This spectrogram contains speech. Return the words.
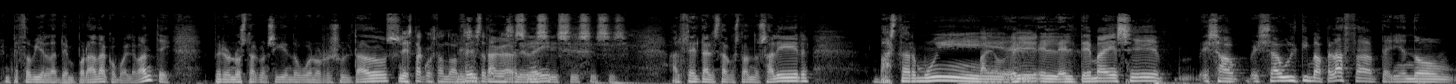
empezó bien la temporada como el Levante, pero no está consiguiendo buenos resultados. Le está costando al Les Celta está- salir sí, ahí. sí, sí, sí, sí. Al Celta le está costando salir. Va a estar muy el- el tema ese, esa, esa última plaza, teniendo,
